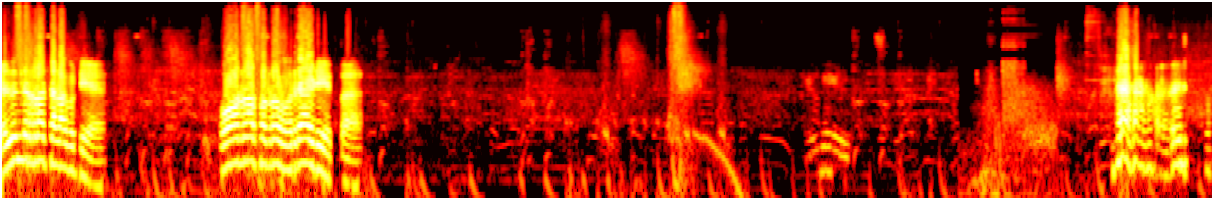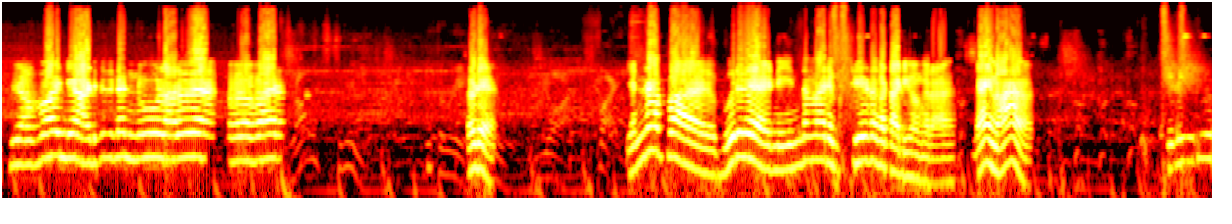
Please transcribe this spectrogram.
எழுந்துடுறா செலாக்குட்டி போடுறா சொல்ற ஒரே அடி இப்ப. எவ்வா நீ அடிச்சதுன்னா பாரு. அப்படியே என்னப்பா குருவே நீ இந்த மாதிரி கிரீடம் கட்ட அடி வாங்குற? நியாயமா திரும்பி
